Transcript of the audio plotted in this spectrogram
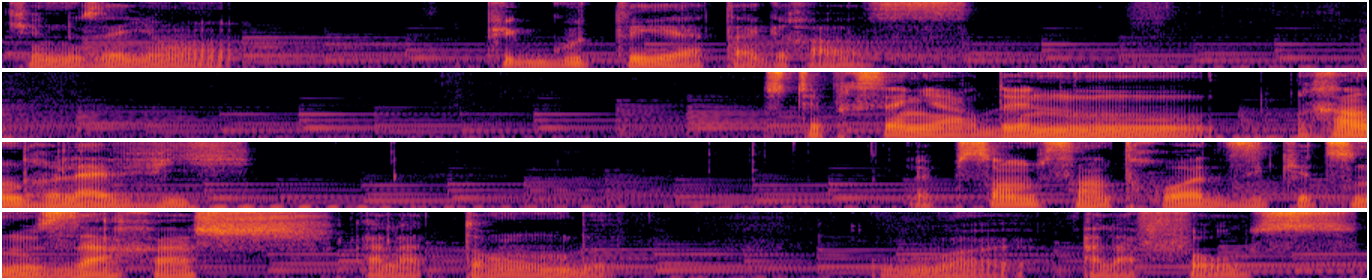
Que nous ayons pu goûter à ta grâce. Je te prie Seigneur de nous rendre la vie le psaume 103 dit que tu nous arraches à la tombe ou euh, à la fosse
